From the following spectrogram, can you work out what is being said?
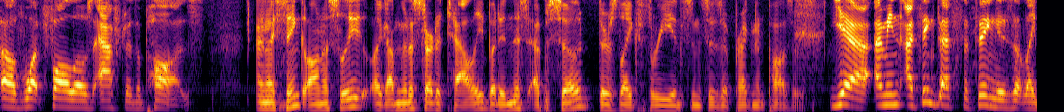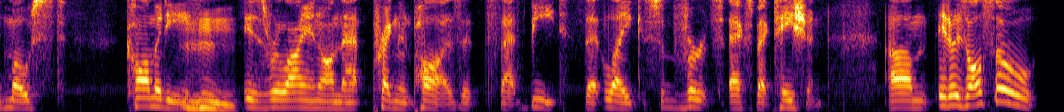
of what follows after the pause. And I think honestly, like I'm gonna start a tally, but in this episode, there's like three instances of pregnant pauses. Yeah, I mean, I think that's the thing is that like most comedy is relying on that pregnant pause. It's that beat that like subverts expectation. Um, it is also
